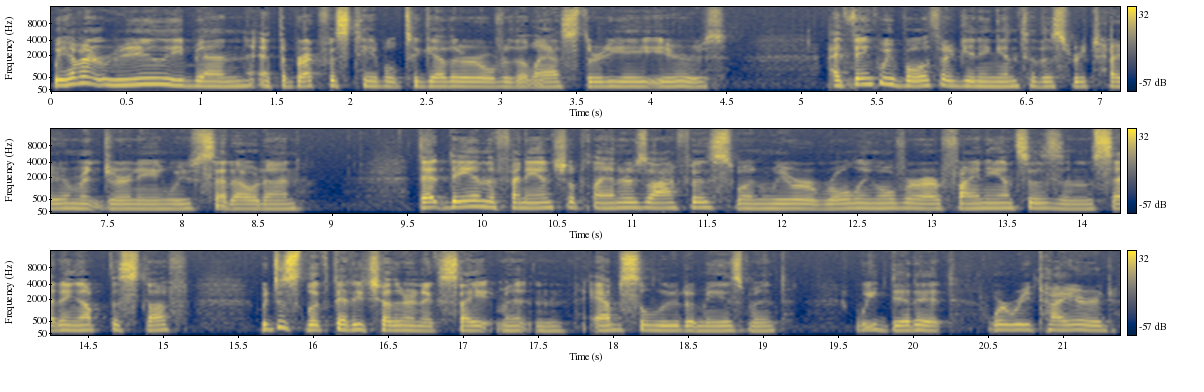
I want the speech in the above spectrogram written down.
We haven't really been at the breakfast table together over the last 38 years. I think we both are getting into this retirement journey we've set out on. That day in the financial planner's office when we were rolling over our finances and setting up the stuff, we just looked at each other in excitement and absolute amazement. We did it. We're retired.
